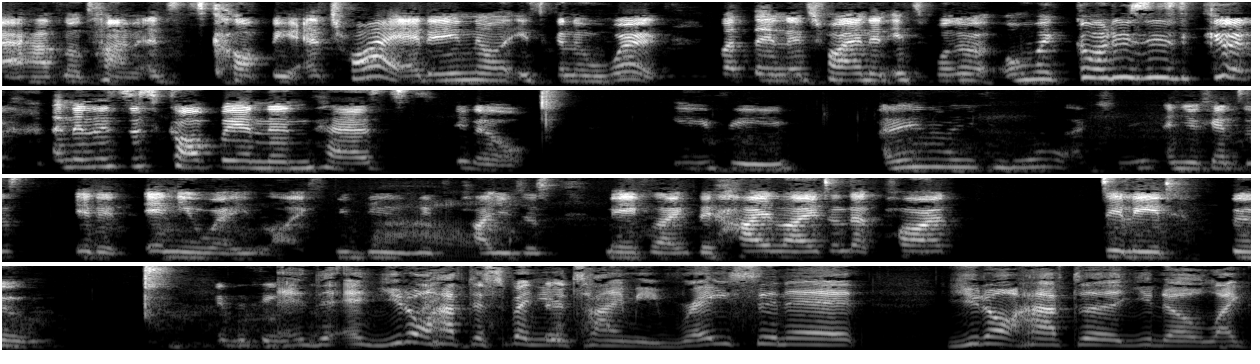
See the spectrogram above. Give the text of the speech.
I have no time. It's copy. I try. I didn't know it's gonna work, but then I try and then it's oh my god, this is good, and then it's just copy and then has you know easy. I didn't know you can do that actually, and you can just edit any way you like. You do with how you just make like the highlights on that part, delete, boom, everything. And, and you don't have to spend your time erasing it. You don't have to, you know, like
